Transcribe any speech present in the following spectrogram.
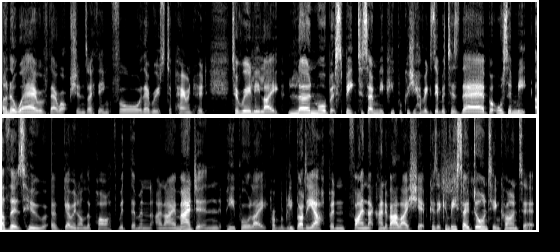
unaware of their options, I think, for their routes to parenthood to really like learn more, but speak to so many people because you have exhibitors there, but also meet others who are going on the path with them. And, and I imagine people like probably buddy up and find that kind of allyship because it can be so daunting, can't it?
